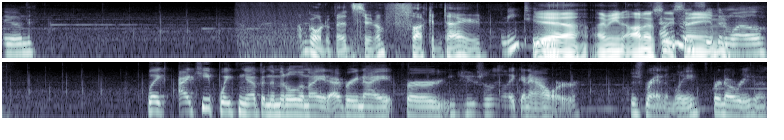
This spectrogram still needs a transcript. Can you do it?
soon. I'm going to bed soon. I'm fucking tired. Me too. Yeah, I mean, honestly, I haven't been sleeping well. Like I keep waking up in the middle of the night every night for usually like an hour, just randomly for no reason.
